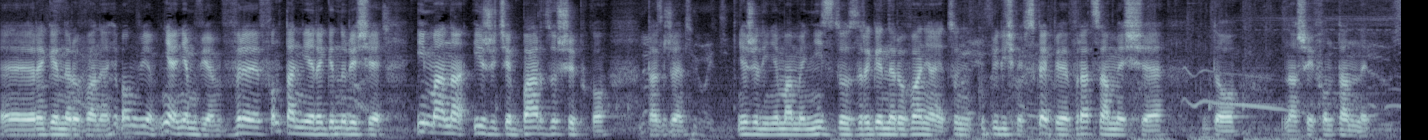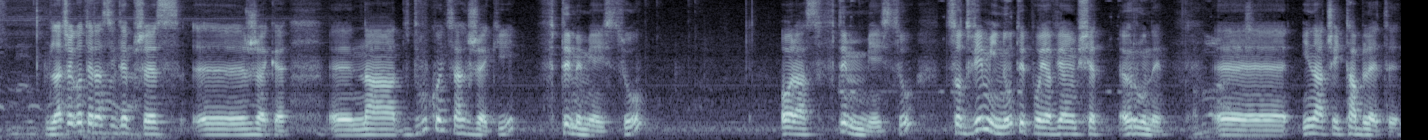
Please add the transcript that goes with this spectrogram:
e, regenerowane. Chyba mówiłem, nie, nie mówiłem. W fontannie regeneruje się i mana, i życie bardzo szybko. Także jeżeli nie mamy nic do zregenerowania, co kupiliśmy w sklepie, wracamy się do naszej fontanny. Dlaczego teraz idę przez y, rzekę? Y, na dwóch końcach rzeki, w tym miejscu oraz w tym miejscu, co dwie minuty pojawiają się runy, y, inaczej tablety.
